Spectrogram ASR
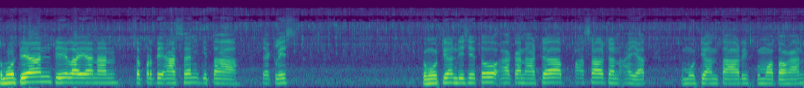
Kemudian di layanan seperti ASEN kita checklist Kemudian di situ akan ada pasal dan ayat, kemudian tarif pemotongan.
